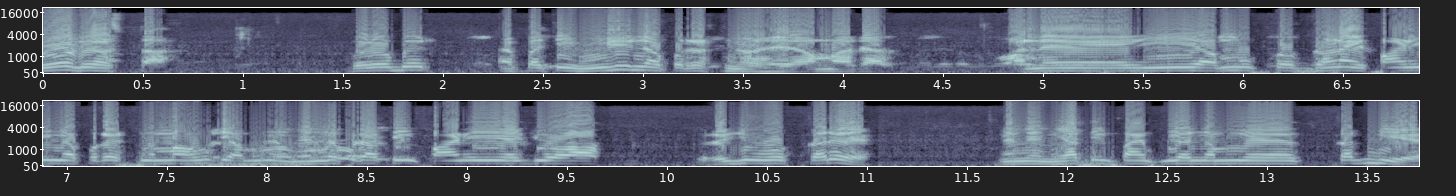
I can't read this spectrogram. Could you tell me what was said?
રોડ રસ્તા. બરોબર? પછી વીજળીનો પ્રશ્ન છે અમારા. અને એ અમુક ઘણા પાણીના પ્રશ્નમાં હું છે અમને મહેનતરાથી પાણી જો આ રજૂઆત કરે. અને ત્યાંથી પાઇપલાઇન અમને કરી દઈએ.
